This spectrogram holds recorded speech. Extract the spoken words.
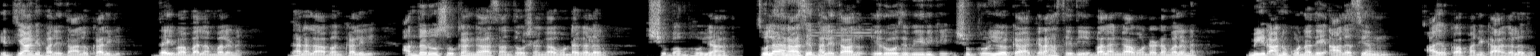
ఇత్యాది ఫలితాలు కలిగి దైవ బలం వలన ధనలాభం కలిగి అందరూ సుఖంగా సంతోషంగా ఉండగలరు. శుభం భూయాత్. తులారాశి ఫలితాలు ఈరోజు వీరికి శుక్రుని యొక్క గ్రహస్థితి బలంగా ఉండటం వలన మీరు అనుకున్నదే ఆలస్యం ఆ యొక్క పని కాగలదు.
